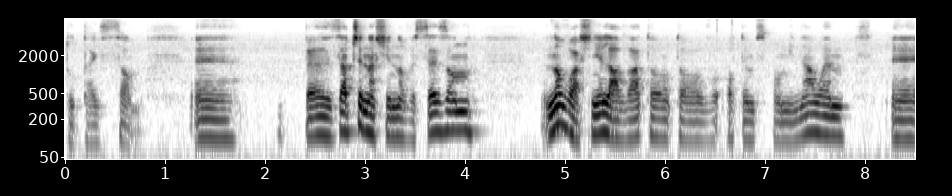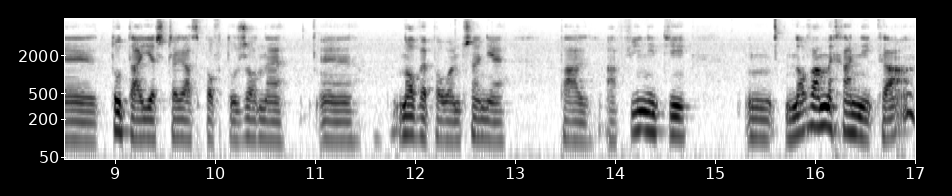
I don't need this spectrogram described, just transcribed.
tutaj są. E, Zaczyna się nowy sezon. No właśnie, lawa, to, to o tym wspominałem. Tutaj jeszcze raz powtórzone nowe połączenie par Affinity. Mm, Nowa mechanika.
